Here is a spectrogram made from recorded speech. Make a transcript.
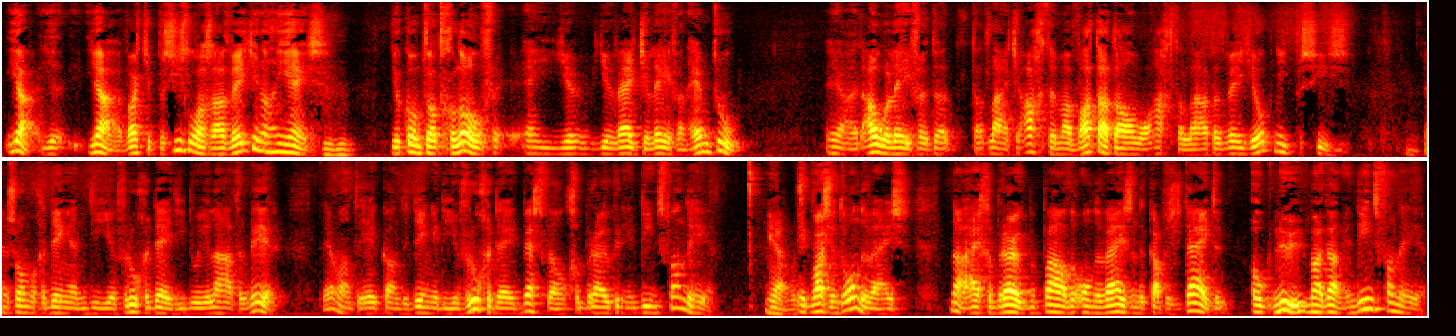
Ja, je, ja, wat je precies loslaat, weet je nog niet eens. Je komt tot geloof en je, je wijdt je leven aan hem toe. Ja, het oude leven, dat, dat laat je achter. Maar wat dat allemaal achterlaat, dat weet je ook niet precies. En sommige dingen die je vroeger deed, die doe je later weer. Ja, want de Heer kan de dingen die je vroeger deed best wel gebruiken in dienst van de Heer. Ja, Ik was in het onderwijs. Nou, hij gebruikt bepaalde onderwijzende capaciteiten, ook nu, maar dan in dienst van de Heer.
